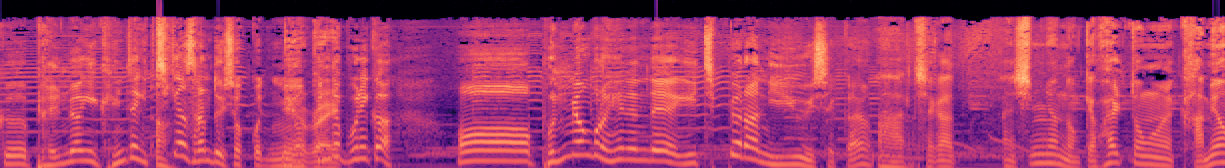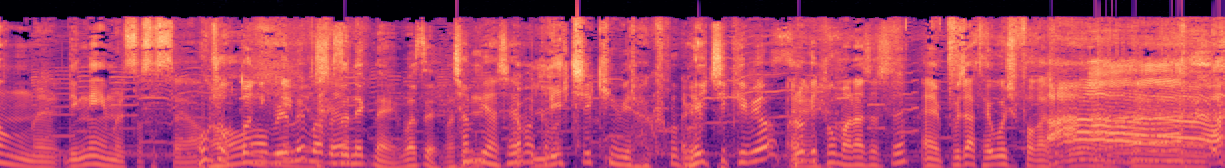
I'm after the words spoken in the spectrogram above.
그 별명이 굉장히 특이한 사람도 있었거든요. Yeah, 근데 right. 보니까, 어, 본명으로 했는데 이 특별한 이유 있을까요? 아, 제가 한 10년 넘게 활동을 가명을 닉네임을 썼었어요. 혹시 어떤 oh, really? What was 닉네임이었어요? the nickname? What's it? What's on. 리치킴이라고. 레이치킴이요? 그렇게 돈 많았었어요? 네, 부자 되고 싶어가지고. 아.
